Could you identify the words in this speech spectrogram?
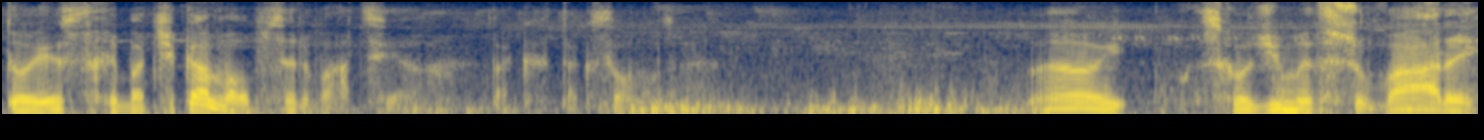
To jest chyba ciekawa obserwacja, tak, tak sądzę. No i schodzimy w suwary.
